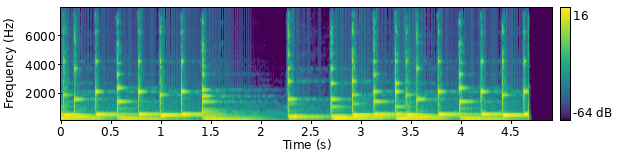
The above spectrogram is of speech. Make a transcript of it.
Thank you.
